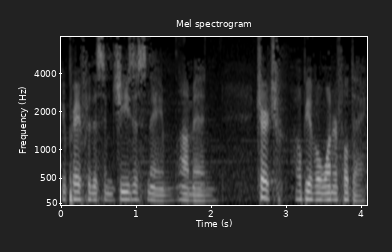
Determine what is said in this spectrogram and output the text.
We pray for this in Jesus' name. Amen. Church, hope you have a wonderful day.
